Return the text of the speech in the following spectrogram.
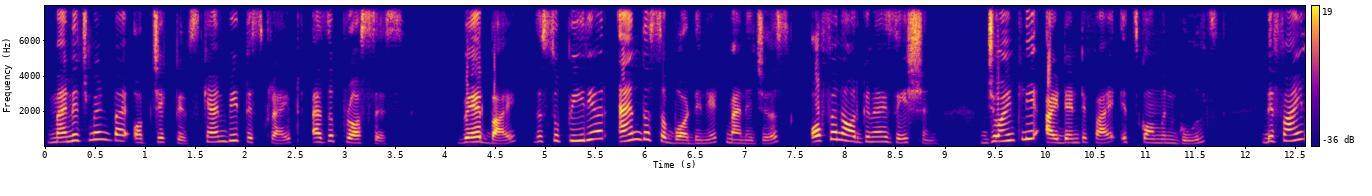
management by objectives can be described as a process whereby the superior and the subordinate managers of an organization jointly identify its common goals, define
